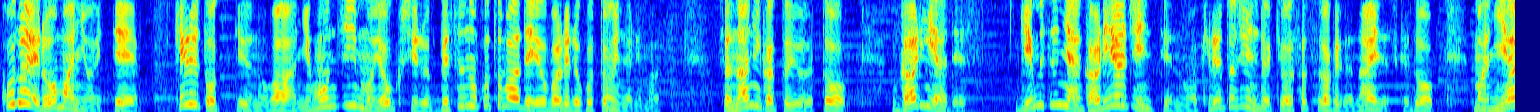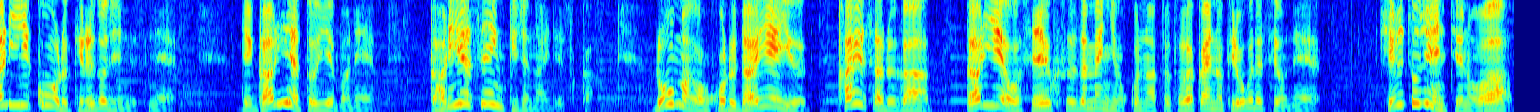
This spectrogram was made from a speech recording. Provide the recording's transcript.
古代ローマにおいてケルトっていうのは日本人もよく知る別の言葉で呼ばれることになります。それは何かというとガリアです。厳密にはガリア人っていうのはケルト人だけを指すわけではないですけど、まあ、ニアリーイコールケルト人ですね。でガリアといえばねガリア戦記じゃないですか。ローマが誇る大英雄カエサルがガリアを征服するために行った戦いの記録ですよね。ケルト人っていうのは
